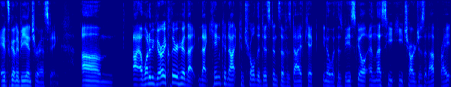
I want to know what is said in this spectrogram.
it's gonna be interesting. Um, I want to be very clear here that that Ken cannot control the distance of his dive kick, you know, with his V skill unless he he charges it up, right?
